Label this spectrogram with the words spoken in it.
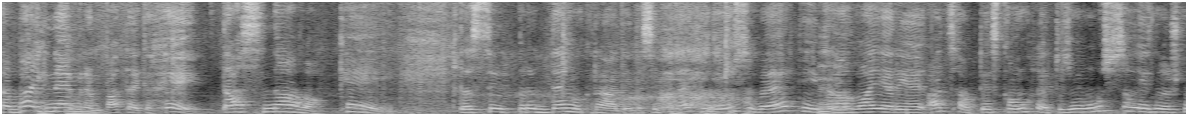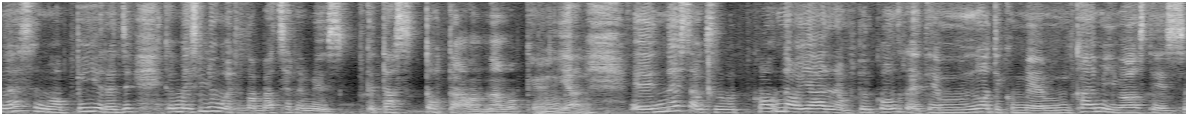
tā baigi nevaram pateikt, ka hei, tas nav ok. Tas ir pret demokrātiju, tas ir pret mūsu vērtībām, vai arī atsaukties konkrēti uz mūsu salīdzinoši neseno pieredzi, ka mēs ļoti labi atceramies, ka tas totāli nav ok. Mm -hmm. ja? Nesauksim, nav jārunā par konkrētiem notikumiem kaimiņu valstīs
